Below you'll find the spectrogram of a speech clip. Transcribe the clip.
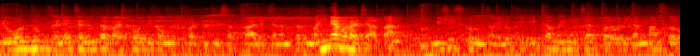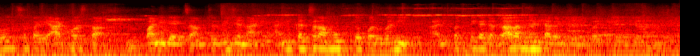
निवडणूक झाल्याच्यानंतर राष्ट्रवादी काँग्रेस पार्टीची सत्ता आल्याच्यानंतर महिन्याभराच्या आता विशेष करून सांगितलं की एका महिन्याच्या परभणीकरांना दररोज सकाळी आठ वाजता पाणी द्यायचं आमचं विजन आहे. आणि कचरामुक्त परभणी आणि प्रत्येकाच्या दारात घंटा गाडी केली पाहिजे. विजन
